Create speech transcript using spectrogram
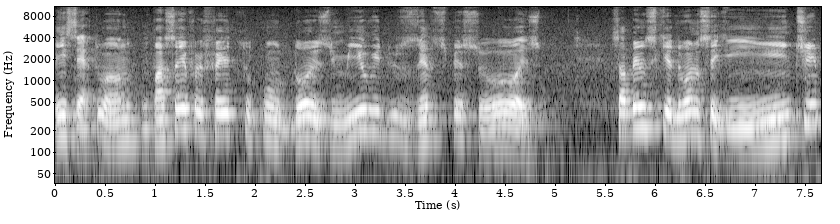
em certo ano, um passeio foi feito com 2.200 pessoas. Sabemos que no ano seguinte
